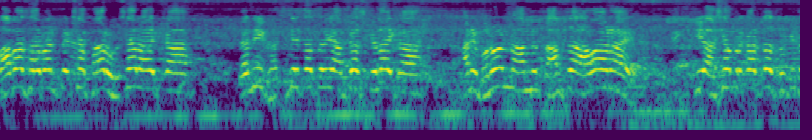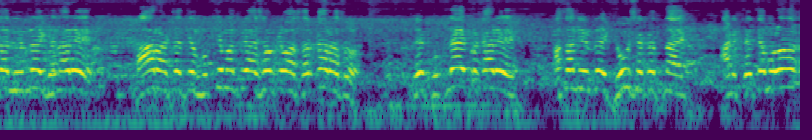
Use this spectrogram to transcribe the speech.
बाबासाहेबांपेक्षा फार हुशार आहेत का? त्यांनी घटनेचा तरी अभ्यास केला आहे का? आणि म्हणून आम आमचं आव्हान आहे की अशा प्रकारचा चुकीचा निर्णय घेणारे महाराष्ट्राचे मुख्यमंत्री असो किंवा सरकार असो हे कुठल्याही प्रकारे असा निर्णय घेऊ शकत नाही. आणि त्याच्यामुळं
